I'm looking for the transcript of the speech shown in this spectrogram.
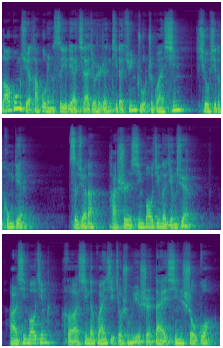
劳宫穴，它顾名思义，连起来就是人体的君主之官心休息的宫殿。此穴呢，它是心包经的营穴，而心包经和心的关系就属于是带心受过。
